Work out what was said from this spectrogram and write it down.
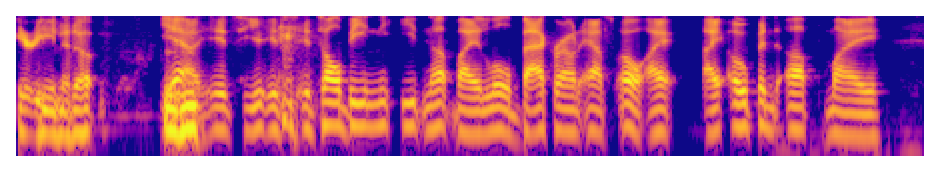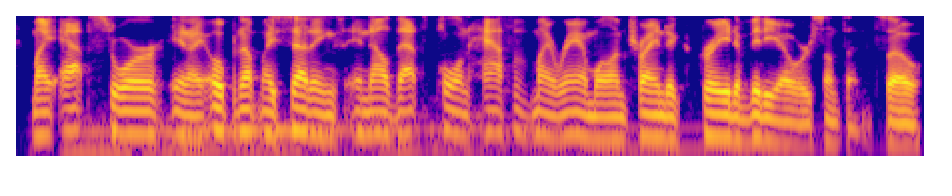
you're eating it up. yeah, mm-hmm. it's it's it's all being eaten up by little background apps. Oh, I I opened up my my app store and I opened up my settings and now that's pulling half of my RAM while I'm trying to create a video or something. So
